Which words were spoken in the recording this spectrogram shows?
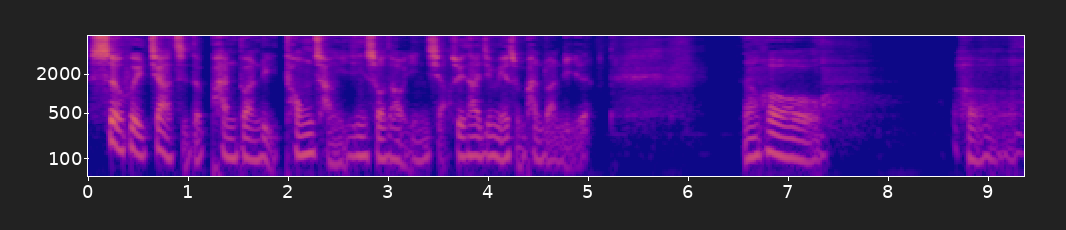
社会价值的判断力通常已经受到影响，所以他已经没什么判断力了。然后，呃，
